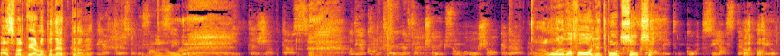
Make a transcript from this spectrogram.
Asfalterade de på nätterna vet du. Ja, du. Åh, det var farligt gods också. farligt gods i lasten.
